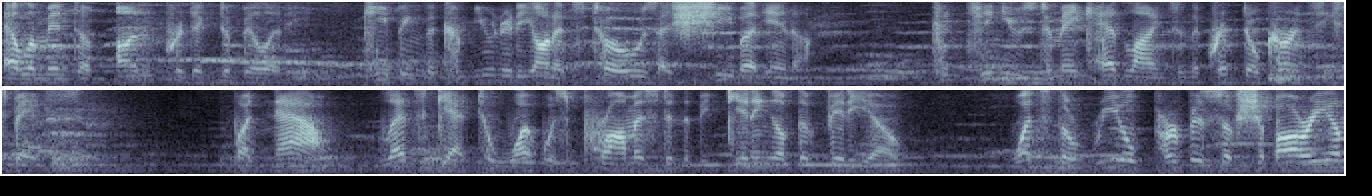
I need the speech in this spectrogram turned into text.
element of unpredictability, keeping the community on its toes as Shiba Inu continues to make headlines in the cryptocurrency space. But now, let's get to what was promised in the beginning of the video. What's the real purpose of Shibarium?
